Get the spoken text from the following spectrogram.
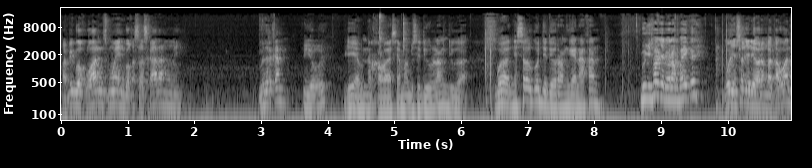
tapi gue keluarin semua yang gue kesel sekarang nih bener kan iya. Iya bener kalau SMA bisa diulang juga. Gue nyesel gue jadi orang gak enakan. Gue nyesel jadi orang baik eh. gue nyesel jadi orang gak tahuan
